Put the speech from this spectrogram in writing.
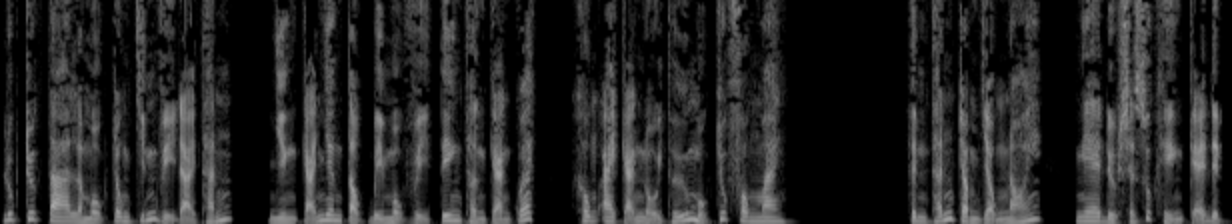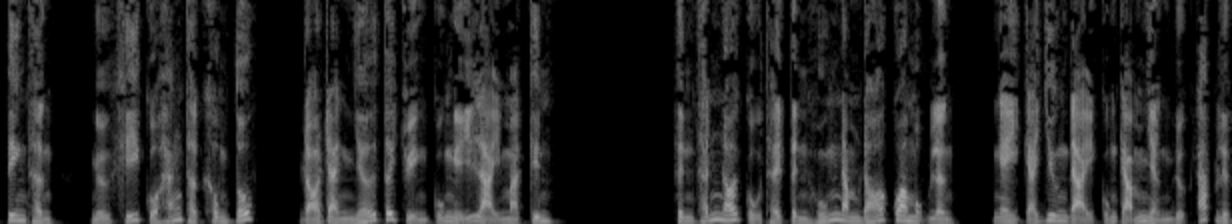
lúc trước ta là một trong chín vị đại thánh, nhưng cả nhân tộc bị một vị tiên thần càn quét, không ai cản nổi thứ một chút phong mang. Hình thánh trầm giọng nói, nghe được sẽ xuất hiện kẻ địch tiên thần, ngữ khí của hắn thật không tốt, rõ ràng nhớ tới chuyện của nghĩ lại mà kinh. Hình thánh nói cụ thể tình huống năm đó qua một lần, ngay cả Dương Đại cũng cảm nhận được áp lực.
